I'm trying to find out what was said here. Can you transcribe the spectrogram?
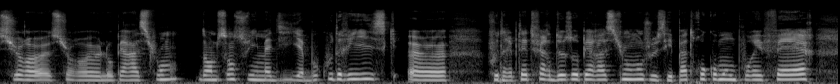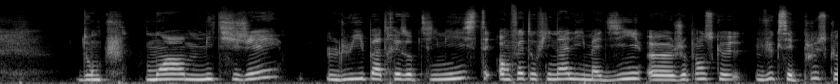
sur, euh, sur euh, l'opération, dans le sens où il m'a dit il y a beaucoup de risques, euh, faudrait peut-être faire deux opérations, je sais pas trop comment on pourrait faire. Donc, moi, mitigé, lui pas très optimiste. En fait, au final, il m'a dit, euh, je pense que vu que c'est plus que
